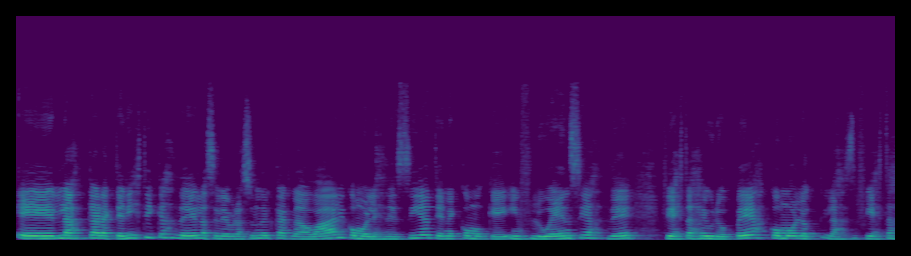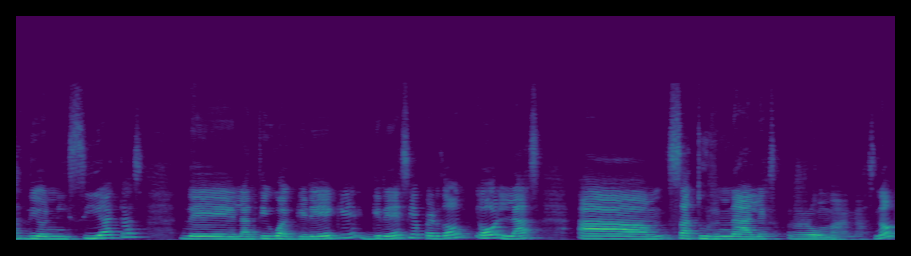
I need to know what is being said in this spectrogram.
Eh, las características de la celebración del carnaval, como les decía, tiene como que influencias de fiestas europeas, como las fiestas dionisíacas de la antigua Grecia, perdón, o las saturnales romanas, ¿no?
